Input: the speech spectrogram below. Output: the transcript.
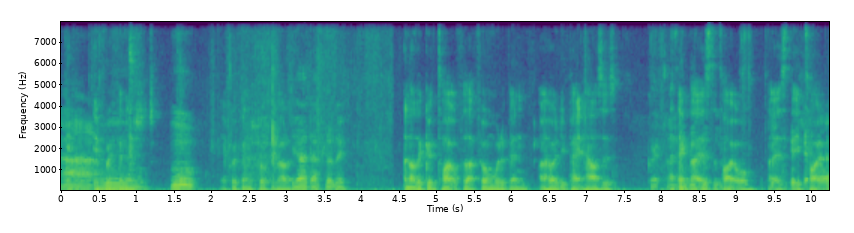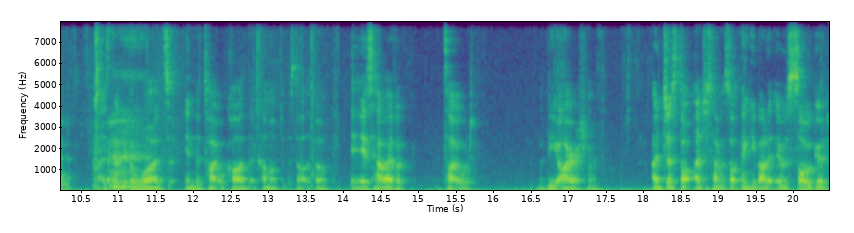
Ah. if we're finished, Mm. if we're finished talking about it. Yeah, definitely. Another good title for that film would have been "I Heard You Paint Houses." Great. I think that is the title. That is the title. That is the, the words in the title card that come up at the start of the film. It is, however, titled "The Irishman." I just thought I just haven't stopped thinking about it. It was so good.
